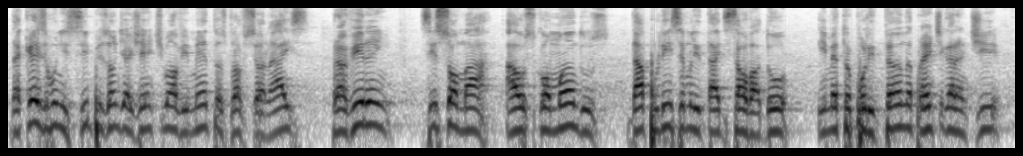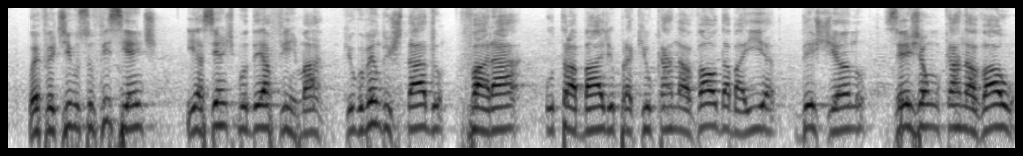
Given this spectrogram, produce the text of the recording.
daqueles municípios onde a gente movimenta os profissionais para virem se somar aos comandos da Polícia Militar de Salvador e Metropolitana para a gente garantir o efetivo suficiente e assim a gente poder afirmar que o governo do Estado fará o trabalho para que o Carnaval da Bahia deste ano seja um carnaval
